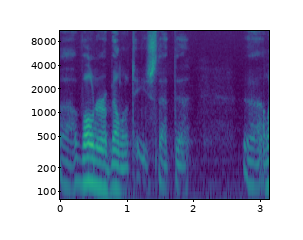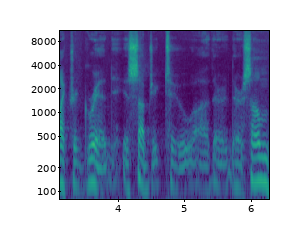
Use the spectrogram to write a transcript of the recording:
uh, vulnerabilities that the uh, electric grid is subject to. Uh, there, there are some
